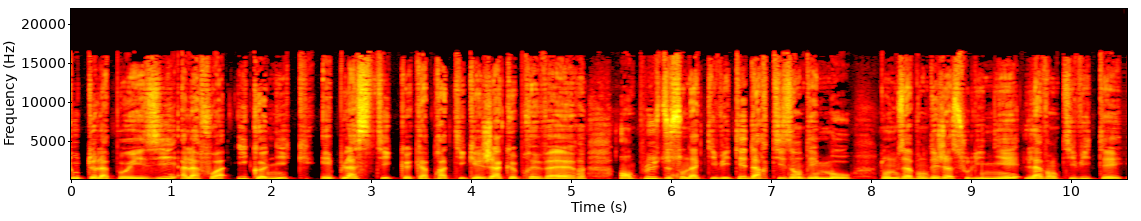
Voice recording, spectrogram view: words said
toute la poésie à la fois iconique et plastique qu'a pratiqué Jacques Prévert, en plus de son activité d'artisan des mots, dont nous avons déjà souligné l'inventivité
